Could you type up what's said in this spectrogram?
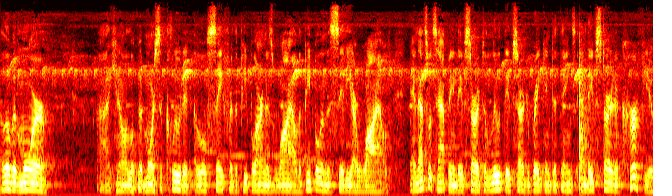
a little bit more, uh, you know, a little bit more secluded, a little safer. The people aren't as wild. The people in the city are wild, and that's what's happening. They've started to loot. They've started to break into things, and they've started a curfew,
